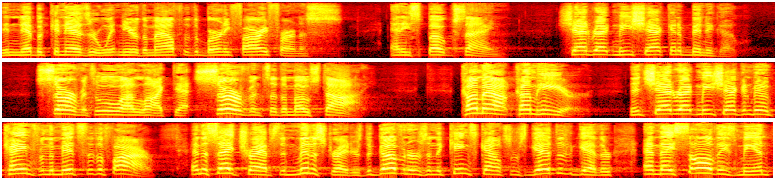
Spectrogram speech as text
Then Nebuchadnezzar went near the mouth of the burning fiery furnace, and he spoke, saying, Shadrach, Meshach, and Abednego, servants, oh, I like that, servants of the Most High, come out, come here. Then Shadrach, Meshach, and Abednego came from the midst of the fire. And the satraps, the administrators, the governors, and the king's counselors gathered together, and they saw these men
